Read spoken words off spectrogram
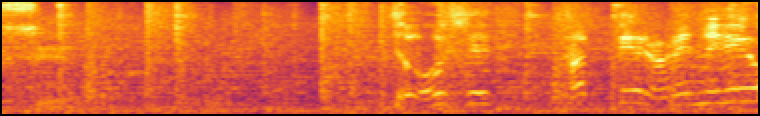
せえな。どうせ立ってられねえよ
